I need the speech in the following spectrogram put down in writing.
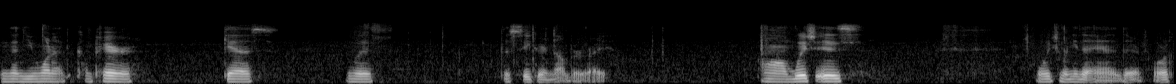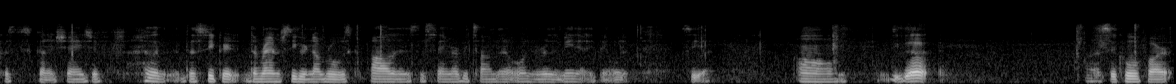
and then you want to compare guess with the secret number, right? Um, which is which we need to add there for because it's going to change if the secret, the random secret number was compiled and it's the same every time. That wouldn't really mean anything, would it? So yeah, um, do that. That's the cool part.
